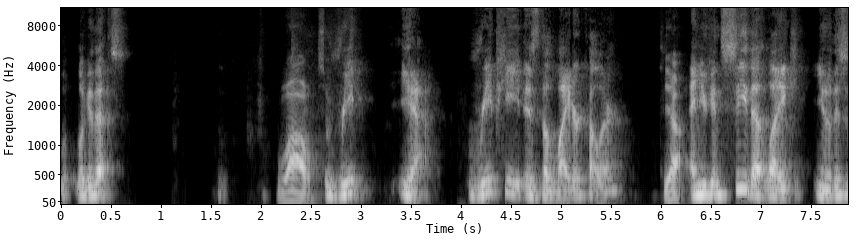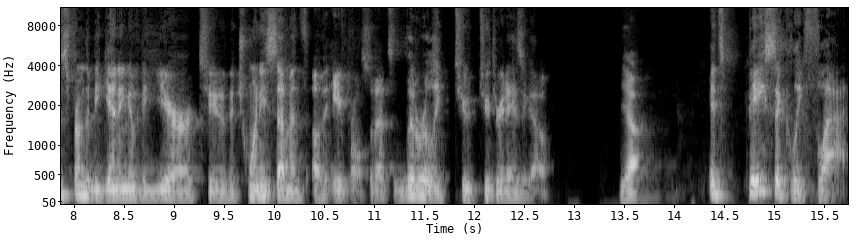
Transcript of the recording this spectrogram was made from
L- look at this Wow. so re- yeah repeat is the lighter color Yeah. and you can see that like you know this is from the beginning of the year to the 27th of april so that's literally two two three days ago Yeah. it's basically flat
